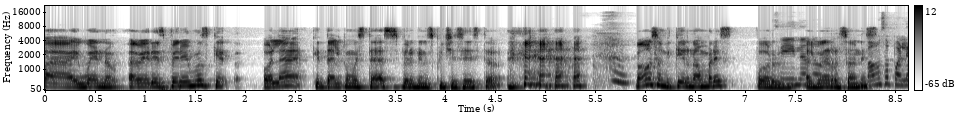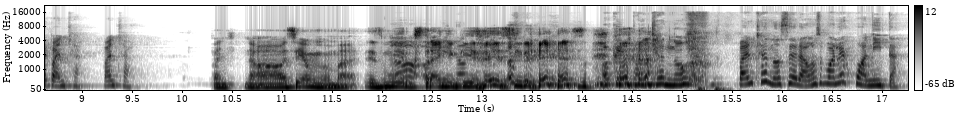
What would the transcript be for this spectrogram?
Ay, bueno, a ver, esperemos que. hola, ¿qué tal? ¿Cómo estás? Espero que no escuches esto. Vamos a omitir nombres por algunas razones. Vamos a ponerle Pancha, Pancha. Pancha. No, sí a mi mamá. Es muy extraño que yo decir eso. Ok, Pancha no. Pancha no será. Vamos a ponerle Juanita.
